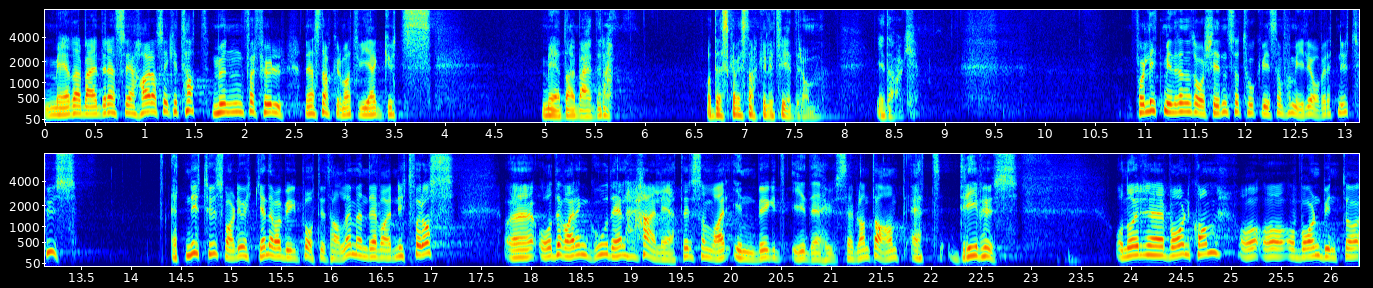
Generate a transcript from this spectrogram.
medarbeidere'. Så jeg har altså ikke tatt munnen for full når jeg snakker om at vi er Guds medarbeidere. Og Det skal vi snakke litt videre om i dag. For litt mindre enn et år siden så tok vi som familie over et nytt hus. Et nytt hus var det jo ikke, det var bygd på 80-tallet, men det var nytt for oss. Eh, og det var en god del herligheter som var innbygd i det huset, bl.a. et drivhus. Og når eh, våren kom og, og, og begynte å,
